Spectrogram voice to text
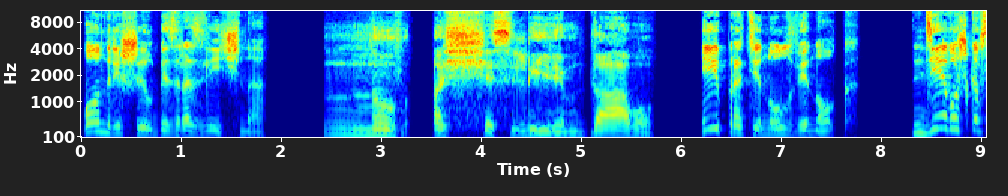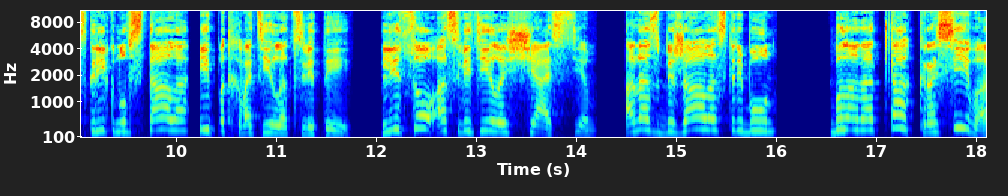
Он решил безразлично. Ну, осчастливим даму. И протянул венок. Девушка, вскрикнув, встала и подхватила цветы. Лицо осветилось счастьем. Она сбежала с трибун. Была она так красива,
